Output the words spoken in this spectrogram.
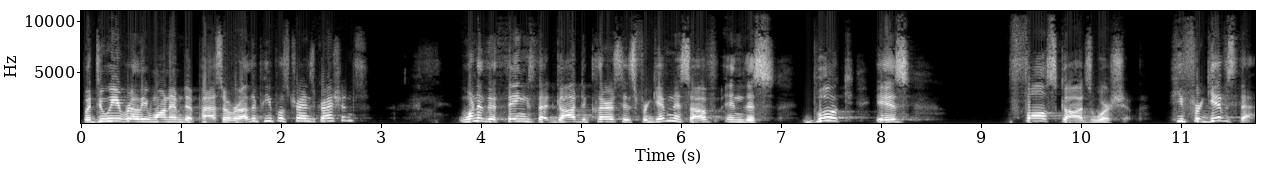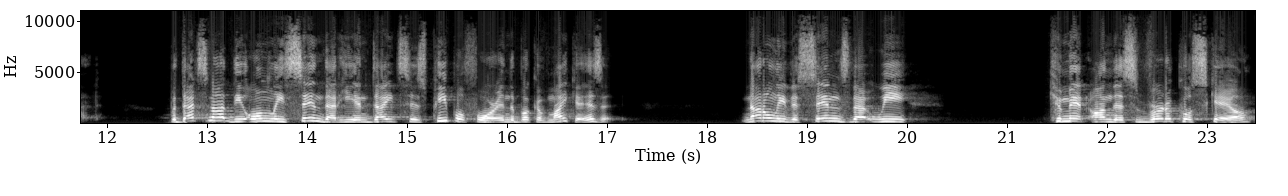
but do we really want him to pass over other people's transgressions? One of the things that God declares his forgiveness of in this book is false gods worship. He forgives that. But that's not the only sin that he indicts his people for in the book of Micah, is it? Not only the sins that we commit on this vertical scale,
